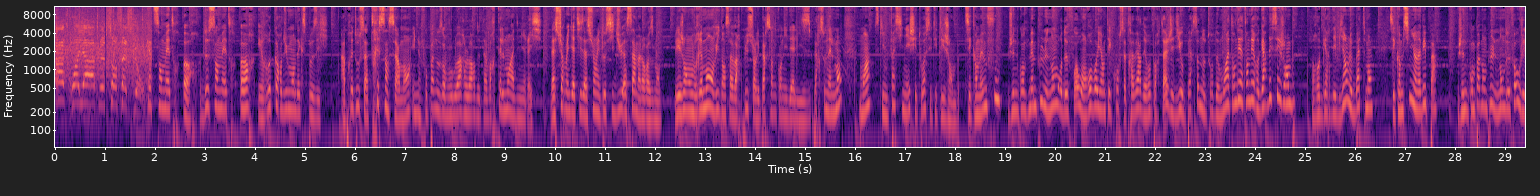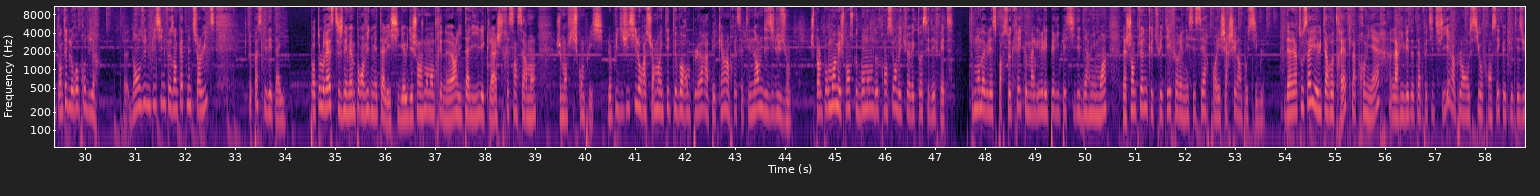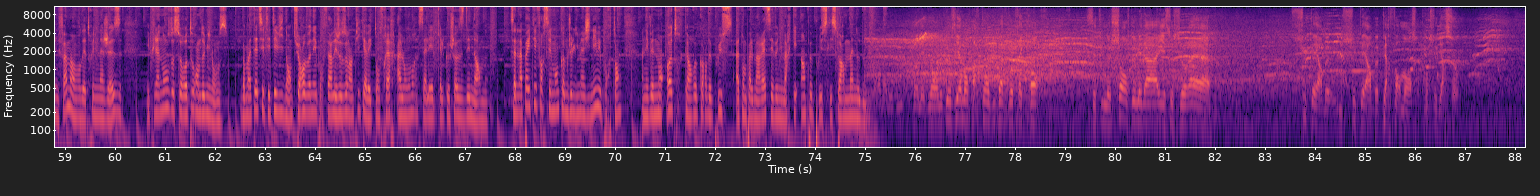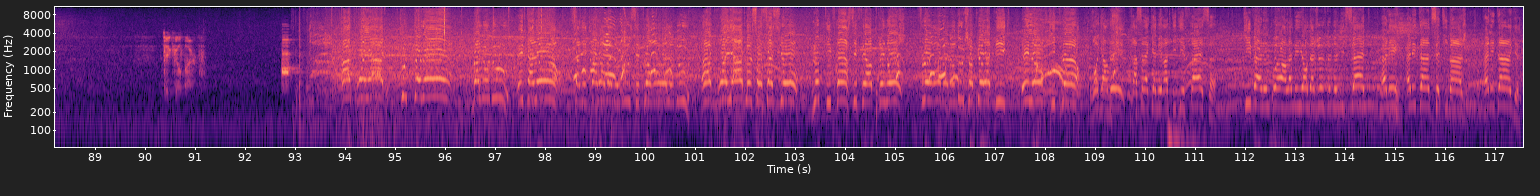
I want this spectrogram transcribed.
Incroyable sensation. 400 mètres or, 200 mètres or et record du monde explosé. Après tout ça, très sincèrement, il ne faut pas nous en vouloir lors de t'avoir tellement admiré. La surmédiatisation est aussi due à ça malheureusement. Les gens ont vraiment envie d'en savoir plus sur les personnes qu'on idéalise. Personnellement, moi, ce qui me fascinait chez toi, c'était tes jambes. C'est quand même fou. Je ne compte même plus le nombre de fois où en revoyant tes courses à travers des reportages, j'ai dit aux personnes autour de moi "Attendez, attendez, regardez ces jambes. Regardez bien le battement. C'est comme s'il n'y en avait pas." Je ne compte pas non plus le nombre de fois où j'ai tenté de le reproduire. Euh, Dans une piscine faisant 4 mètres sur 8, je te passe les détails. Pour tout le reste, je n'ai même pas envie de m'étaler. S'il y a eu des changements d'entraîneur, l'Italie, les clashs, très sincèrement, je m'en fiche complet. Le plus difficile aura sûrement été de te voir en pleurs à Pékin après cette énorme désillusion. Je parle pour moi, mais je pense que bon nombre de Français ont vécu avec toi ces défaites. Tout le monde avait l'espoir secret que malgré les péripéties des derniers mois, la championne que tu étais ferait le nécessaire pour aller chercher l'impossible. Derrière tout ça, il y a eu ta retraite, la première, l'arrivée de ta petite fille, rappelant aussi aux Français que tu étais une femme avant d'être une nageuse, et puis l'annonce de ce retour en 2011. Dans ma tête, c'était évident, tu revenais pour faire les Jeux Olympiques avec ton frère à Londres, ça allait être quelque chose d'énorme. Ça ne l'a pas été forcément comme je l'imaginais, mais pourtant, un événement autre qu'un record de plus à ton palmarès est venu marquer un peu plus l'histoire Manodou. Le deuxième en partant du bas de votre écran. C'est une chance de médaille et ce serait superbe, une superbe performance pour ce garçon. Incroyable! Coup de tonnerre! Manodou est alors Ça n'est pas Laure Manodou, c'est Florent Manodou. Incroyable sensation! Le petit frère s'est fait un prénom. Florent Manodou, champion olympique. Et Laure qui pleure. Regardez, grâce à la caméra de Didier Fraisse qui va aller le voir La meilleure nageuse de 2007 Elle est, elle est dingue cette image Elle est dingue.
